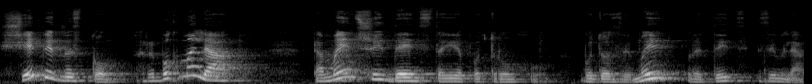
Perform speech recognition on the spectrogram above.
ще під листком грибок маля. Та менший день стає потроху, бо до зими летить земля.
